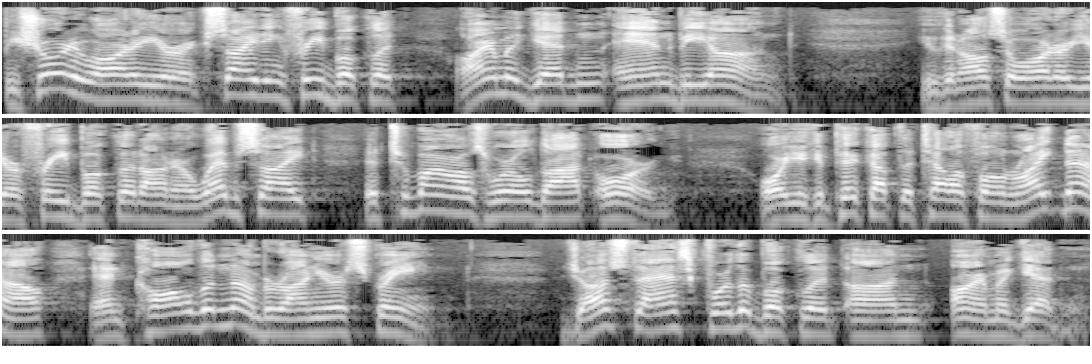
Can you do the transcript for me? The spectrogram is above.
Be sure to order your exciting free booklet, Armageddon and Beyond. You can also order your free booklet on our website at tomorrowsworld.org, or you can pick up the telephone right now and call the number on your screen. Just ask for the booklet on Armageddon.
